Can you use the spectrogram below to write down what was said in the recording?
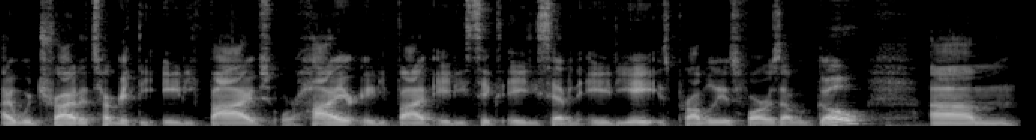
I would try to target the 85s or higher. 85, 86, 87, 88 is probably as far as I would go. Um,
